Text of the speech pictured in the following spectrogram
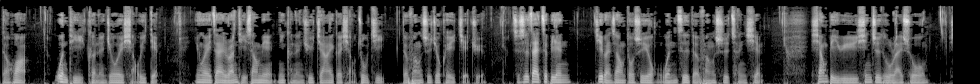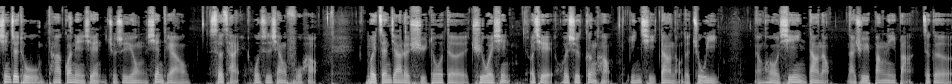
的话，问题可能就会小一点，因为在软体上面，你可能去加一个小注记的方式就可以解决。只是在这边基本上都是用文字的方式呈现。相比于心智图来说，心智图它关联线就是用线条、色彩或是像符号。会增加了许多的趣味性，而且会是更好引起大脑的注意，然后吸引大脑来去帮你把这个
